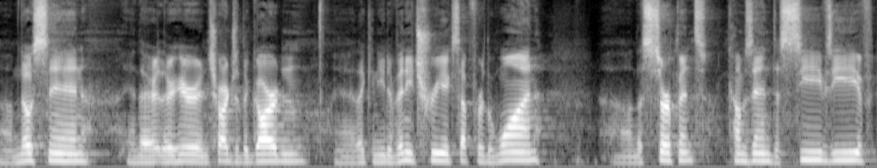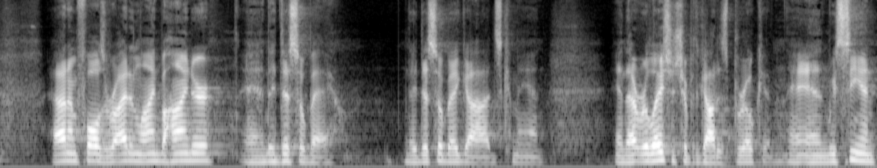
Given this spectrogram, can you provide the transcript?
um, no sin, and they're, they're here in charge of the garden. Uh, they can eat of any tree except for the one. Uh, the serpent comes in, deceives Eve. Adam falls right in line behind her, and they disobey. They disobey God's command. And that relationship with God is broken. And we see in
